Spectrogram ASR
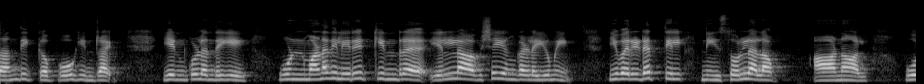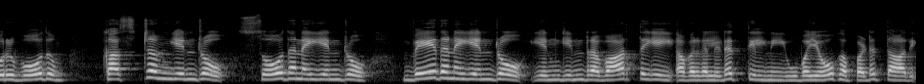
சந்திக்கப் போகின்றாய். என் குழந்தையே உன் மனதில் இருக்கின்ற எல்லா விஷயங்களையுமே இவரிடத்தில் நீ சொல்லலாம். ஆனால் ஒருபோதும் கஷ்டம் என்றோ சோதனை என்றோ வேதனை என்றோ என்கின்ற வார்த்தையை அவர்களிடத்தில் நீ உபயோகப்படுத்தாதே.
